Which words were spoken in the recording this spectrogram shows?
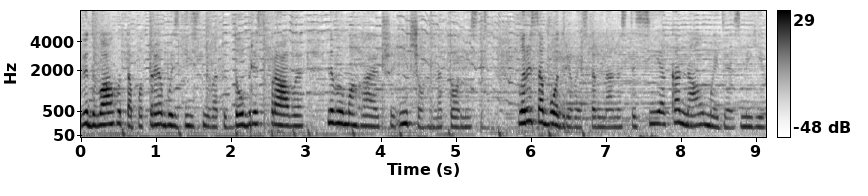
відвагу та потребу здійснювати добрі справи, не вимагаючи нічого натомість. Лариса Бодрєва і Ставна Анастасія, канал Медіа Зміїв.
